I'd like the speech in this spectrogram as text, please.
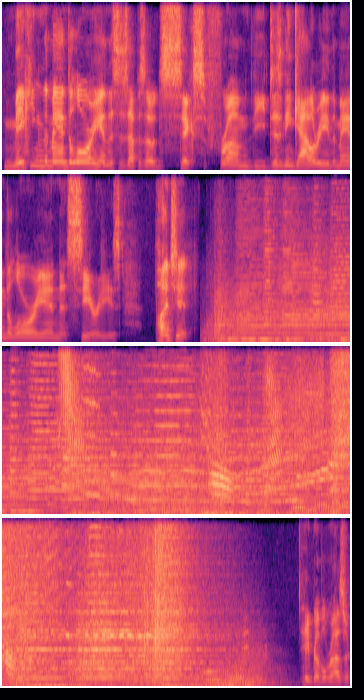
making The Mandalorian. This is episode 6 from the Disney Gallery The Mandalorian series. Punch it. Hey, Rebel Rouser.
